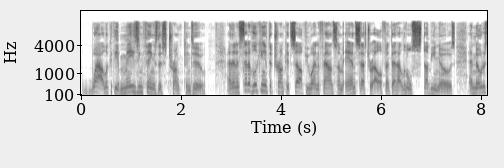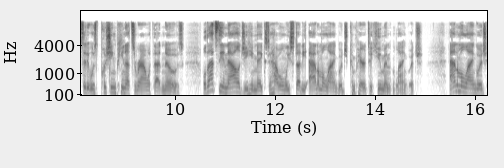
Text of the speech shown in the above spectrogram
wow, look at the amazing things this trunk can do. And then instead of looking at the trunk itself, you went and found some ancestral elephant that had a little stubby nose and noticed that it was pushing peanuts around with that nose. Well, that's the analogy he makes to how when we study animal language compared to human language. Animal language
